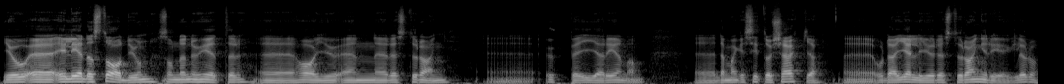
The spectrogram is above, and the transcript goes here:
jo, eh, Eleda stadion som den nu heter eh, har ju en restaurang eh, uppe i arenan. Eh, där man kan sitta och käka. Eh, och där gäller ju restaurangregler då.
